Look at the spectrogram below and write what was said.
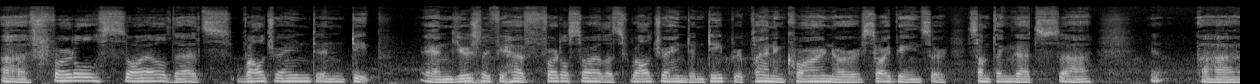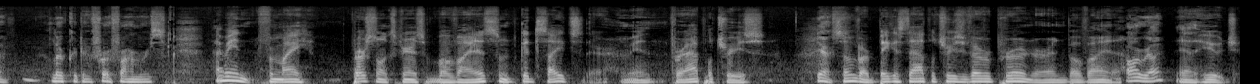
uh, fertile soil that's well drained and deep. And usually, if you have fertile soil that's well drained and deep, you're planting corn or soybeans or something that's uh, uh, lucrative for farmers. I mean, from my personal experience with Bovina, it's some good sites there. I mean, for apple trees, Yes. some of our biggest apple trees we've ever pruned are in Bovina. oh, really? Yeah, they're huge.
